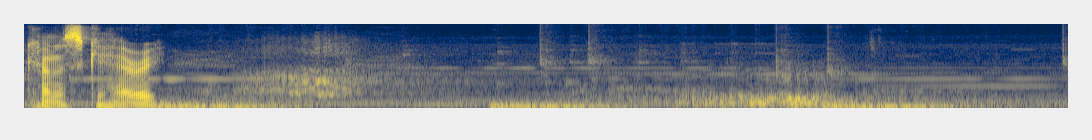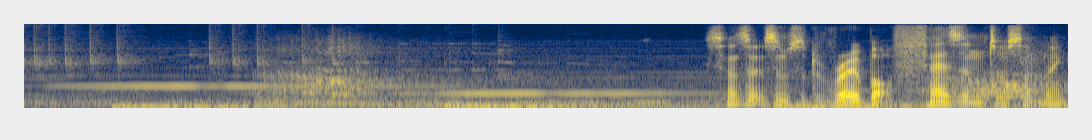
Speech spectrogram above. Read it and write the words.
kind of scary. Sounds like some sort of robot pheasant or something.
